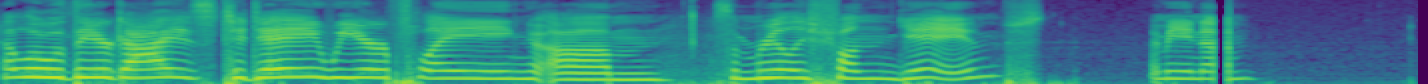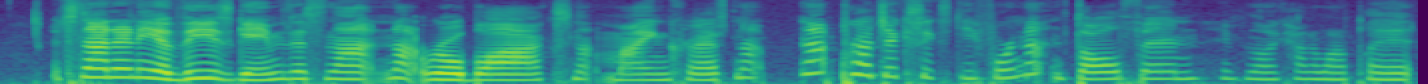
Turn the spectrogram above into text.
Hello there, guys. Today we are playing um, some really fun games. I mean, um, it's not any of these games. It's not not Roblox, not Minecraft, not not Project 64, not Dolphin, even though I kind of want to play it.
